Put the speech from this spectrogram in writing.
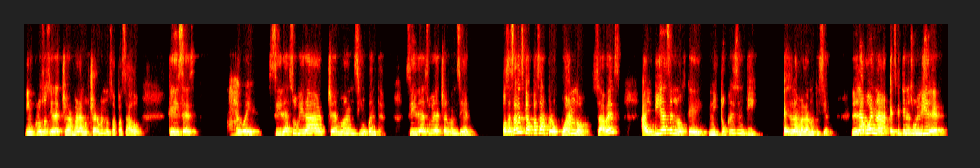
incluso si eres chairman, a los chairman nos ha pasado, que dices, ay, güey, si iré a subir a chairman 50, si iré a subir a chairman 100. O sea, ¿sabes qué va a pasar? Pero ¿cuándo? ¿Sabes? Hay días en los que ni tú crees en ti. Esa es la mala noticia. La buena es que tienes un líder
